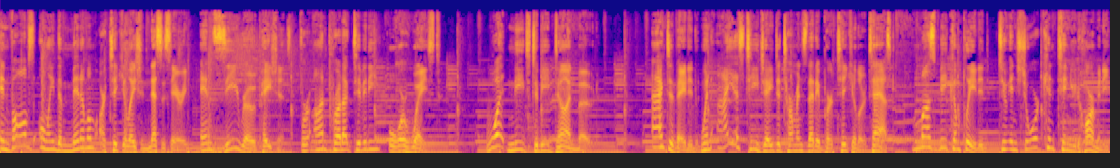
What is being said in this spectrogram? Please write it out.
Involves only the minimum articulation necessary and zero patience for unproductivity or waste. What needs to be done mode. Activated when ISTJ determines that a particular task must be completed to ensure continued harmony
